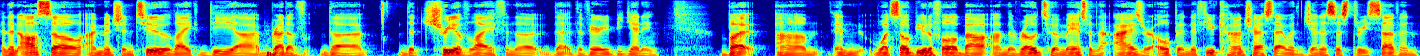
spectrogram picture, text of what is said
And then also I mentioned too, like the uh, bread of the the tree of life in the, the the very beginning but um, and what's so beautiful about on the road to Emmaus when the eyes are opened, if you contrast that with Genesis three seven,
